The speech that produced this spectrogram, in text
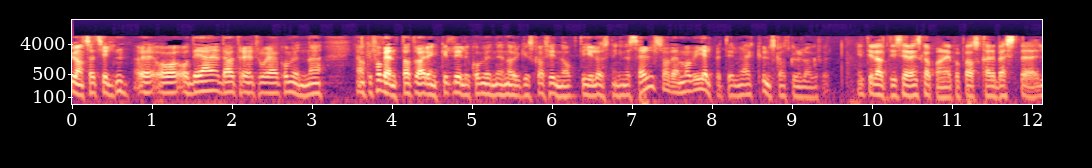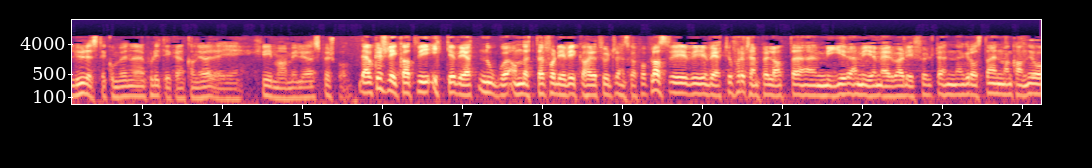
Uansett kilden. Eh, Og, og det, der tror jeg kommunene Jeg har ikke forventa at hver enkelt lille kommune i Norge skal finne opp de løsningene selv, så det må vi hjelpe til med kunnskapsgrunnlaget for. Inntil at disse regnskapene er på plass, hva er det beste, lureste kommunepolitikerne kan gjøre i klima- og miljøspørsmål? Det er jo ikke slik at vi ikke vet noe om dette fordi vi ikke har et fullt regnskap på plass. Vi, vi vet jo f.eks. at eh, myr er mye mer verdifullt enn gråstein. Man kan, jo,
